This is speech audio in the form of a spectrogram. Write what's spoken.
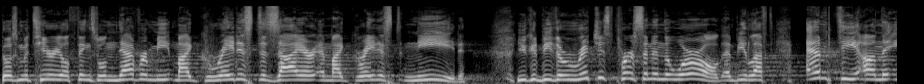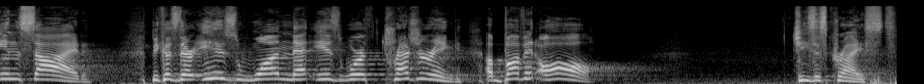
those material things will never meet my greatest desire and my greatest need. You could be the richest person in the world and be left empty on the inside because there is one that is worth treasuring above it all Jesus Christ.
